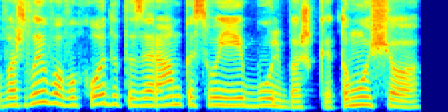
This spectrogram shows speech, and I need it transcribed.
важливо виходити за рамки своєї бульбашки, тому що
